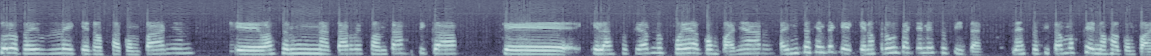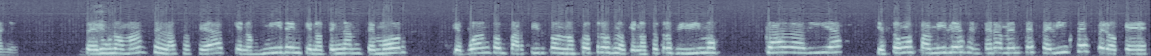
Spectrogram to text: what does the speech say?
Solo pedirle que nos acompañen, que va a ser una tarde fantástica, que, que la sociedad nos puede acompañar. Hay mucha gente que, que nos pregunta qué necesitan. Necesitamos que nos acompañen. Ser uno más en la sociedad, que nos miren, que no tengan temor, que puedan compartir con nosotros lo que nosotros vivimos cada día, que somos familias enteramente felices, pero que,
